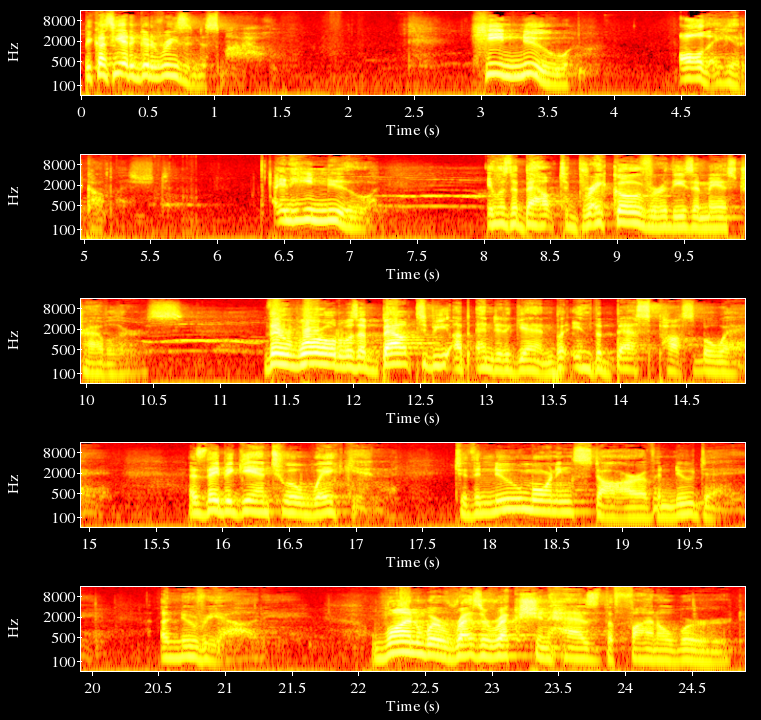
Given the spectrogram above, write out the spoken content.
Because he had a good reason to smile. He knew all that he had accomplished. And he knew it was about to break over these Emmaus travelers. Their world was about to be upended again, but in the best possible way as they began to awaken to the new morning star of a new day, a new reality, one where resurrection has the final word.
